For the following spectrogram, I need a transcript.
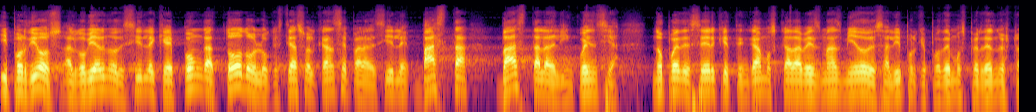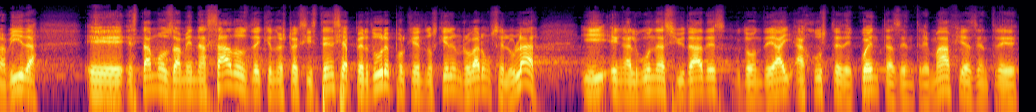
y por Dios al gobierno decirle que ponga todo lo que esté a su alcance para decirle basta, basta la delincuencia. No puede ser que tengamos cada vez más miedo de salir porque podemos perder nuestra vida. Eh, estamos amenazados de que nuestra existencia perdure porque nos quieren robar un celular. Y en algunas ciudades donde hay ajuste de cuentas entre mafias, entre,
